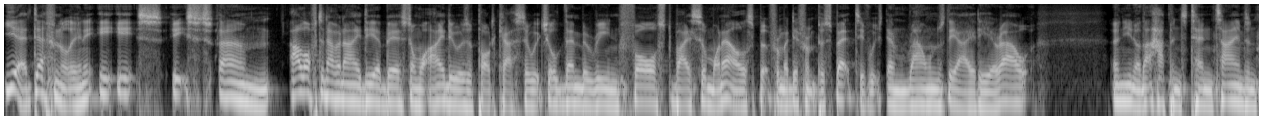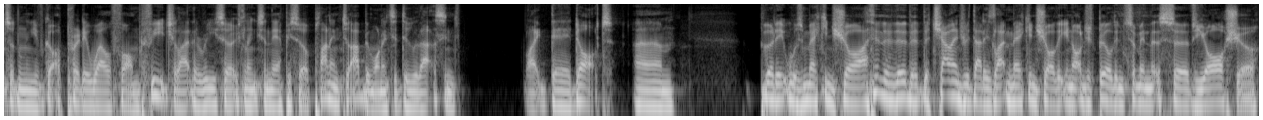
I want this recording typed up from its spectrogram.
Yeah, definitely. And it, it, it's it's um, I'll often have an idea based on what I do as a podcaster, which will then be reinforced by someone else, but from a different perspective, which then rounds the idea out. And you know that happens ten times, and suddenly you've got a pretty well formed feature, like the research links in the episode planning. To I've been wanting to do that since like day dot. Um, but it was making sure. I think the, the the challenge with that is like making sure that you're not just building something that serves your show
